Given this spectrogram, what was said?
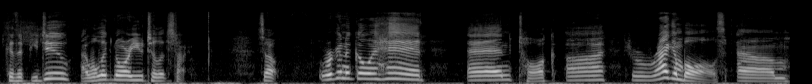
Because if you do, I will ignore you till it's time. So we're gonna go ahead and talk uh, Dragon Balls. Um,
